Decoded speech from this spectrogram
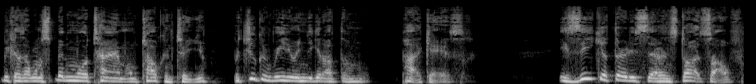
because I want to spend more time on talking to you, but you can read it when you get off the podcast. Ezekiel 37 starts off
